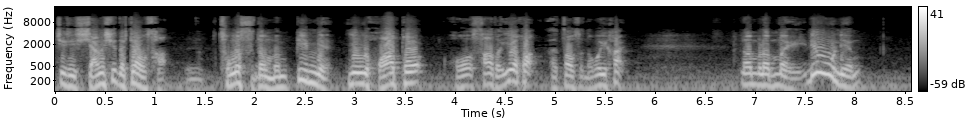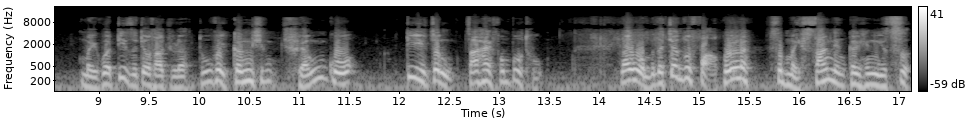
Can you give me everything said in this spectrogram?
进行详细的调查，从而使得我们避免因为滑坡和沙土液化而造成的危害。那么呢，每六年。美国地质调查局呢都会更新全国地震灾害分布图，那我们的建筑法规呢是每三年更新一次，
